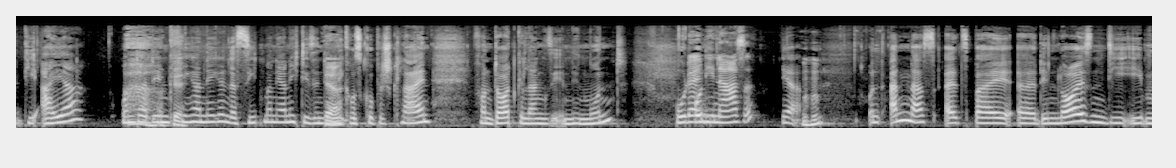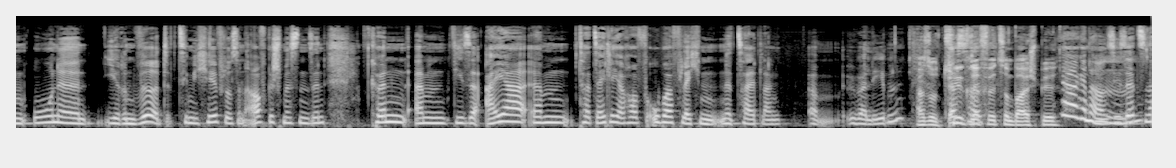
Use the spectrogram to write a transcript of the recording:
die Eier unter Ah, den okay. Fingernägeln. Das sieht man ja nicht, die sind ja, Ja. mikroskopisch klein. Von dort gelangen sie in den Mund. Oder in Und- die Nase? Ja. Und anders als bei äh, den Läusen, die eben ohne ihren Wirt ziemlich hilflos und aufgeschmissen sind, können ähm, diese Eier ähm, tatsächlich auch auf Oberflächen eine Zeit lang ähm, überleben. Also Das Türgriffe heißt- zum Beispiel. ja, genau. Mhm. Sie setzen,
